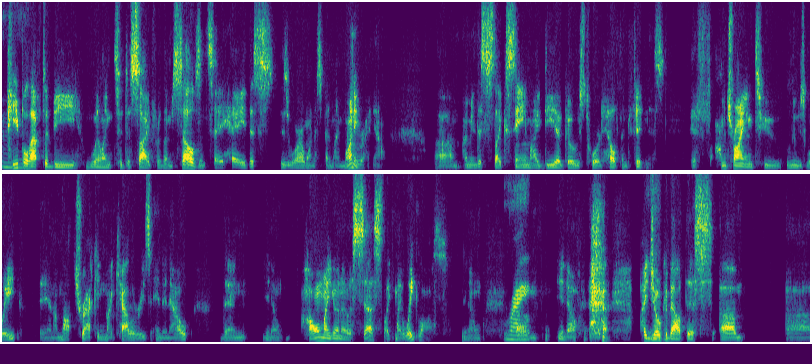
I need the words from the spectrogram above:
Mm-hmm. people have to be willing to decide for themselves and say hey this is where i want to spend my money right now. Um, i mean this is like same idea goes toward health and fitness. If i'm trying to lose weight and i'm not tracking my calories in and out then you know how am i going to assess like my weight loss you know? Right. Um, you know i joke about this um, uh,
